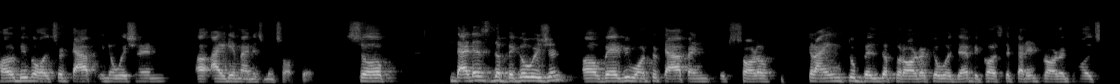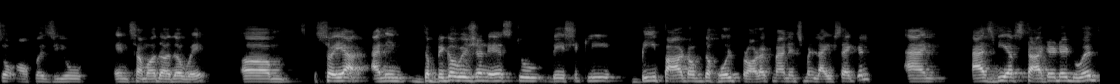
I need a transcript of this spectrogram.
how do we also tap innovation and uh, idea management software? So that is the bigger vision uh, where we want to tap and it's sort of trying to build the product over there because the current product also offers you in some other way um, so yeah i mean the bigger vision is to basically be part of the whole product management lifecycle and as we have started it with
